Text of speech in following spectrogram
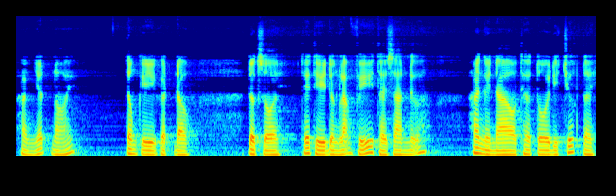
Hàng nhất nói. Tông Kỳ gật đầu. Được rồi, Thế thì đừng lãng phí thời gian nữa. Hai người nào theo tôi đi trước đây?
